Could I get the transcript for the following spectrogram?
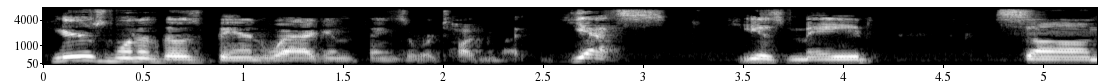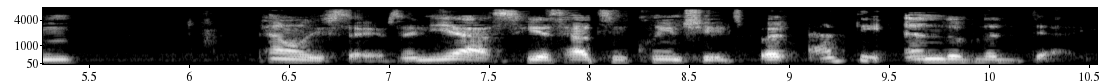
Here's one of those bandwagon things that we're talking about. Yes, he has made some penalty saves, and yes, he has had some clean sheets, but at the end of the day,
